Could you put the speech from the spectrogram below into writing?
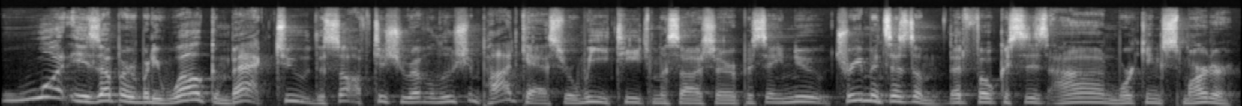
What is up, everybody? Welcome back to the Soft Tissue Revolution podcast, where we teach massage therapists a new treatment system that focuses on working smarter,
